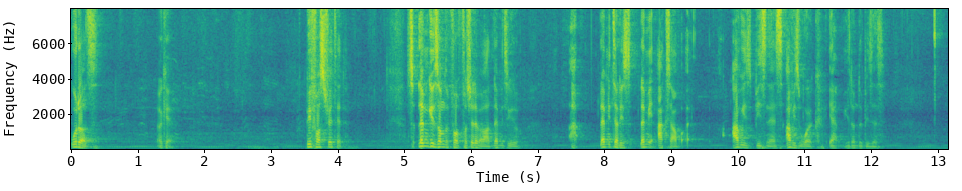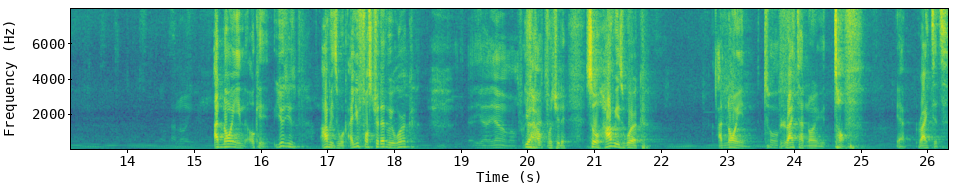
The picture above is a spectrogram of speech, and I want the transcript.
Who does? Okay. Be frustrated. So let me give something for frustrated about. Let me tell you. Ah, let me tell you. Let me ask you how is business? How is work? Yeah, you don't do business. Annoying. Okay. You just how is work? Are you frustrated with work? Yeah, yeah, I'm You are frustrated. So how is work? Annoying. Tough. Write annoying. Tough. Yeah. Write it.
